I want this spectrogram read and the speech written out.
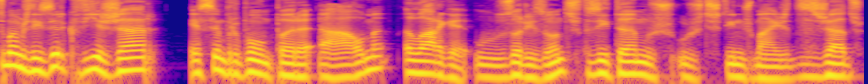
Costumamos dizer que viajar é sempre bom para a alma, alarga os horizontes, visitamos os destinos mais desejados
